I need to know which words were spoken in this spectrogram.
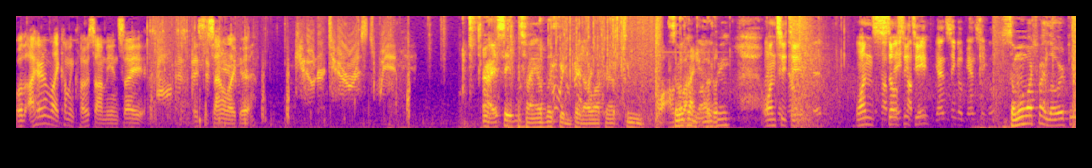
Well, I heard him like coming close on me in sight. At least it sounded like it. Alright, save it's fine. I'll both get in pit. I'll walk up. Can someone come along with me? One CT. One still CT. Someone watch my lower, please.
